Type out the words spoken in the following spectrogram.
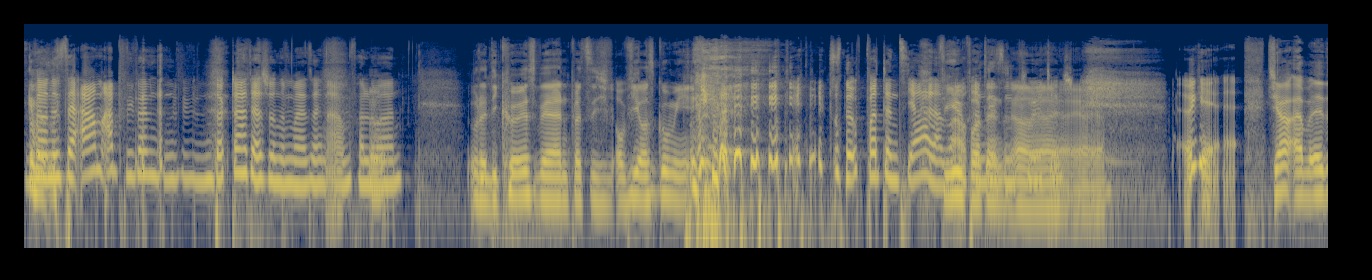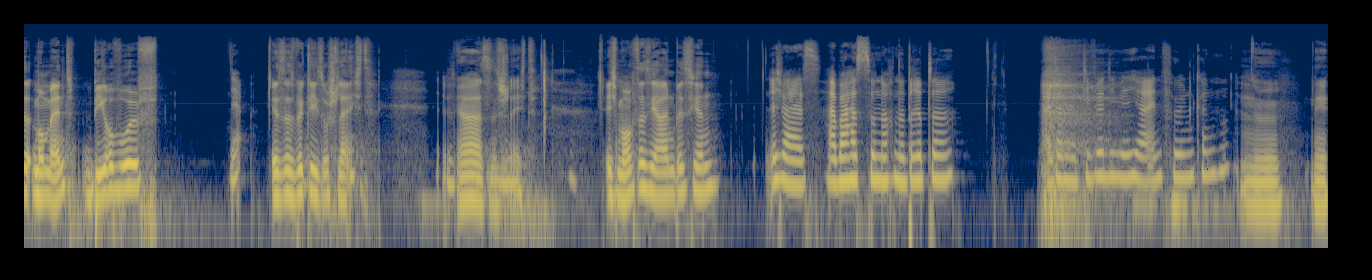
Genau, dann ist der Arm ab, wie beim wie Doktor hat er schon immer seinen Arm verloren. Ja. Oder die Kös werden plötzlich wie aus Gummi. so Potenzial, aber Viel auch Potenzial, ja, ja, ja, ja. Okay. Tja, aber äh, Moment, Beowulf. Ja. Ist das wirklich so schlecht? Ja, es ist schlecht. Ich mochte es ja ein bisschen. Ich weiß, aber hast du noch eine dritte Alternative, die wir hier einfüllen könnten? Nö. Nee.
